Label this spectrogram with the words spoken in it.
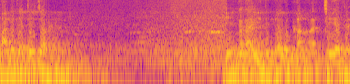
വനജ ടീച്ചർ എങ്ങനെ ഇതിന്റെ ഉദ്ഘാടനം ചെയ്യട്ടെ?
